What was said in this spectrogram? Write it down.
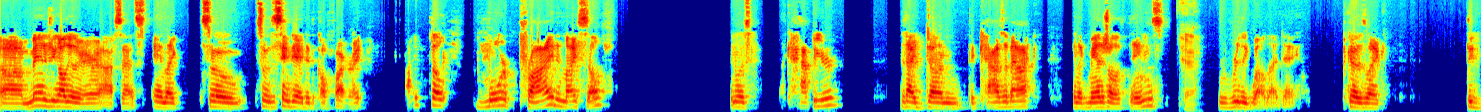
um, managing all the other air assets, and like so. So the same day I did the call fire, right? I felt more pride in myself and was like happier that I'd done the CASEVAC and like managed all the things yeah. really well that day because like the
